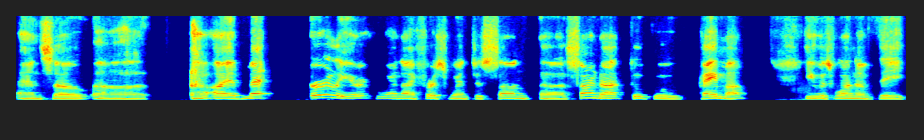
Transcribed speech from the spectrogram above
And so uh, I had met earlier when I first went to San, uh, Sarnath Pema. He was one of the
